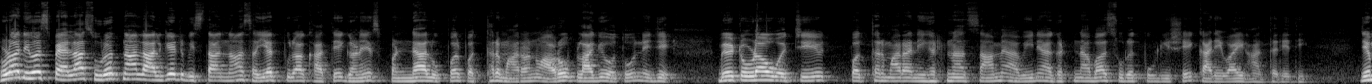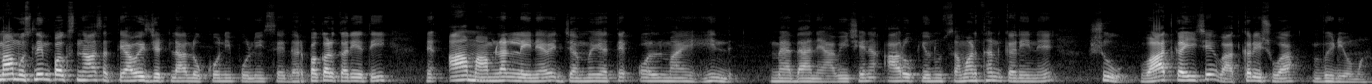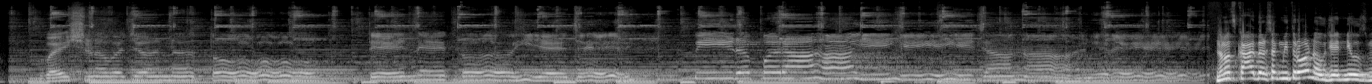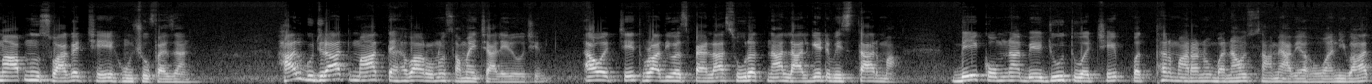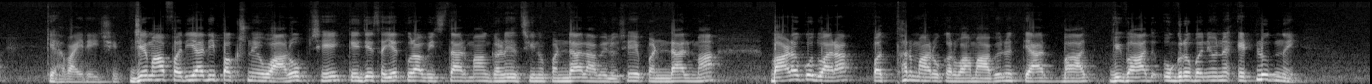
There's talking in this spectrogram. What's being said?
થોડા દિવસ પહેલાં સુરતના લાલગેટ વિસ્તારના સૈયદપુરા ખાતે ગણેશ પંડાલ ઉપર પથ્થરમારાનો આરોપ લાગ્યો હતો ને જે બે ટોળાઓ વચ્ચે પથ્થરમારાની ઘટના સામે આવીને આ ઘટના બાદ સુરત પોલીસે કાર્યવાહી હાથ ધરી હતી. જેમાં મુસ્લિમ પક્ષના સત્યાવીસ જેટલા લોકોની પોલીસે ધરપકડ કરી હતી ને આ મામલાને લઈને હવે જમૈયતે ઓલમાય હિન્દ મેદાને આવી છે અને આરોપીઓનું સમર્થન કરીને શું વાત કહી છે? વાત કરીશું આ વિડીયોમાં. વૈષ્ણવજન તો તેને કહીએ જે પીડ પરાઈ જાનાને રે. નમસ્કાર દર્શક મિત્રો નવજેન ન્યૂઝમાં આપનું સ્વાગત છે. હું છું ફૈઝાન. હાલ ગુજરાતમાં તહેવારોનો સમય ચાલી રહ્યો છે. આ વચ્ચે થોડા દિવસ પહેલાં સુરતના લાલગેટ વિસ્તારમાં બે કોમના બે જૂથ વચ્ચે પથ્થરમારાનો બનાવ સામે આવ્યા હોવાની વાત કહેવાઈ રહી છે. જેમાં ફરિયાદી પક્ષનો એવો આરોપ છે કે જે સૈયદપુરા વિસ્તારમાં ગણેશજીનો પંડાલ આવેલું છે. એ પંડાલમાં બાળકો દ્વારા પથ્થરમારો કરવામાં આવ્યો ને ત્યારબાદ વિવાદ ઉગ્ર બન્યો ને એટલું જ નહીં.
